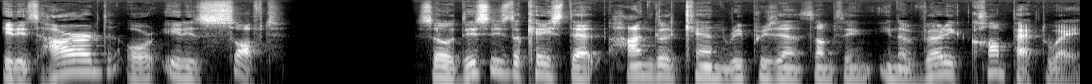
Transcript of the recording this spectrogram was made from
it is hard or it is soft. So this is the case that Hangul can represent something in a very compact way.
